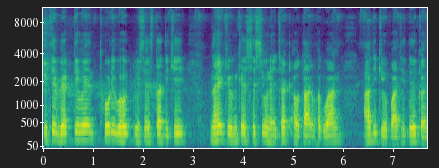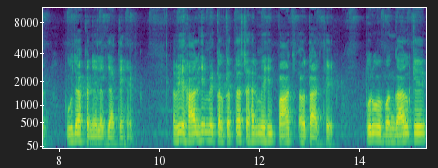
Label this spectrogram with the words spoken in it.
किसी व्यक्ति में थोड़ी बहुत विशेषता दिखी नहीं कि उनके शिष्य उन्हें झट अवतार भगवान आदि की उपाधि देकर पूजा करने लग जाते हैं। अभी हाल ही में कलकत्ता शहर में ही पाँच अवतार थे। पूर्व बंगाल के,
